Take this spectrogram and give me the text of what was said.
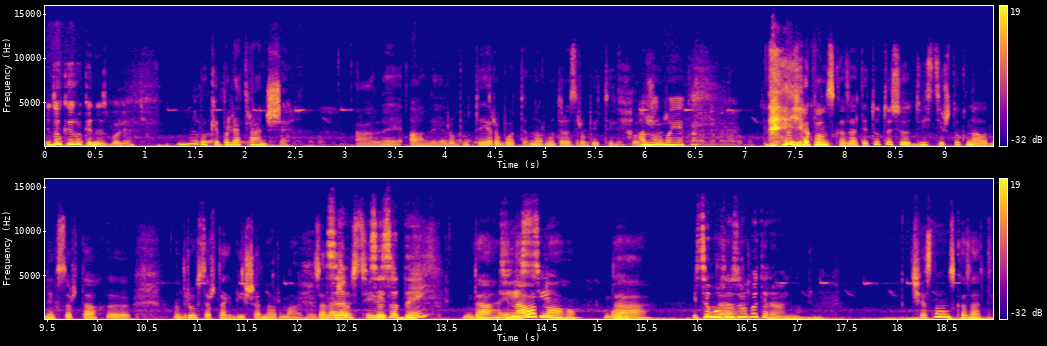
І доки руки не зболять. Ну, руки болять раніше. Але, але робота є робота, норму треба зробити. А норма яка? Як вам сказати, тут ось 200 штук на одних сортах, е, на других сортах більша норма. В Це, залежності це від... за день? да, і на одного. Ой. Да. І це можна Да. зробити реально? Чесно вам сказати.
